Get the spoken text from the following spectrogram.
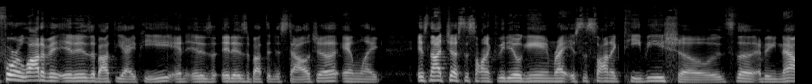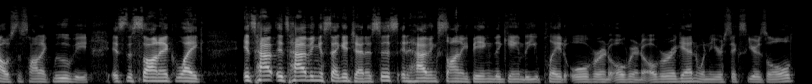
for a lot of it, it is about the IP and it is it is about the nostalgia and like it's not just the Sonic video game, right? It's the Sonic TV show. It's the I mean now it's the Sonic movie. It's the Sonic like it's ha- it's having a Sega Genesis and having Sonic being the game that you played over and over and over again when you're six years old,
